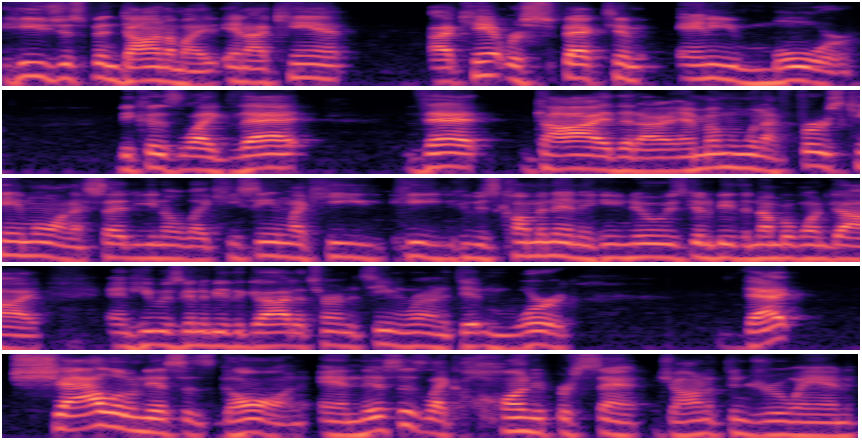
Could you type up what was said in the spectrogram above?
He's just been dynamite, and I can't, I can't respect him anymore because like that, that guy that I, I, remember when I first came on, I said, you know, like he seemed like he he he was coming in and he knew he was going to be the number one guy and he was going to be the guy to turn the team around. It didn't work. That shallowness is gone, and this is like 100% Jonathan Drouin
